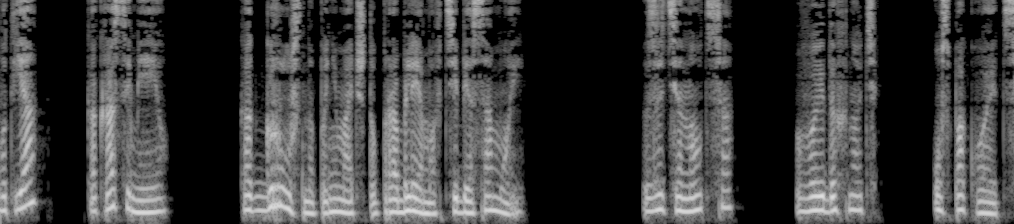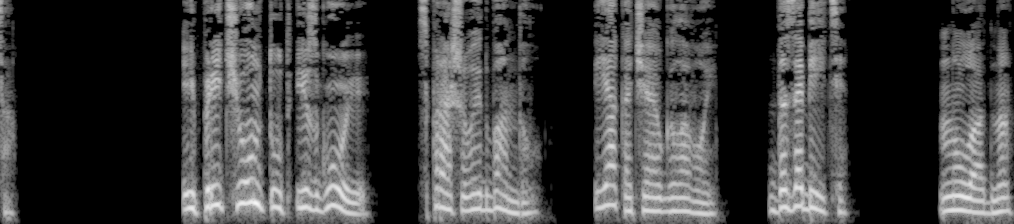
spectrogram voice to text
вот я как раз имею. Как грустно понимать, что проблема в тебе самой. Затянуться, выдохнуть, успокоиться. «И при чем тут изгои?» — спрашивает Бандл. Я качаю головой. «Да забейте. Ну ладно.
